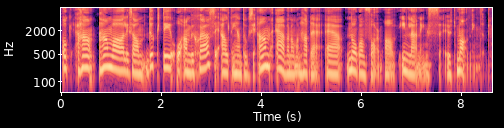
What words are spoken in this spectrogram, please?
Och han, han var liksom duktig och ambitiös i allting han tog sig an, även om han hade eh, någon form av inlärningsutmaning. Typ.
